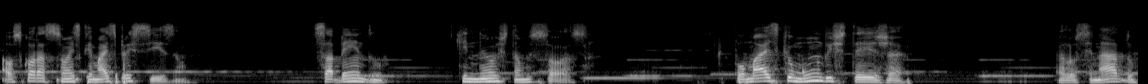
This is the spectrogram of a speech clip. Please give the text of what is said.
aos corações que mais precisam, sabendo que não estamos sós. Por mais que o mundo esteja alucinado,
